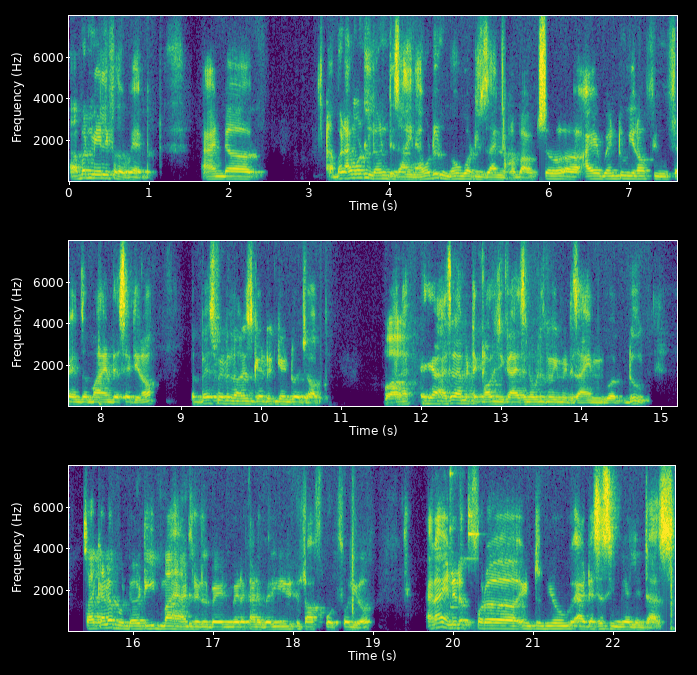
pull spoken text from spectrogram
uh, but mainly for the web. And uh, but I want to learn design. I want to know what design is about. So uh, I went to you know a few friends of mine. They said you know the best way to learn is get get into a job. Wow. I, yeah, I said I'm a technology guy, so nobody's going to give me design work to do. So I kind of dirtied my hands a little bit, made a kind of very rough portfolio, and I ended up for a interview at SSC&B Lintas,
